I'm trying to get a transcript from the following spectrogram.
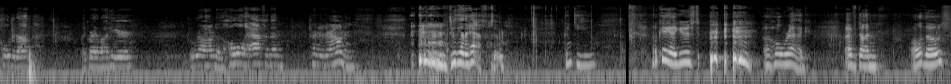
hold it up, like right about here. Go around to the whole half and then turn it around and do the other half. So, thank you. Okay, I used a whole rag. I've done all of those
